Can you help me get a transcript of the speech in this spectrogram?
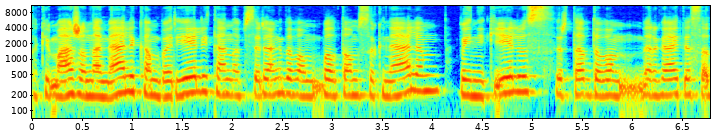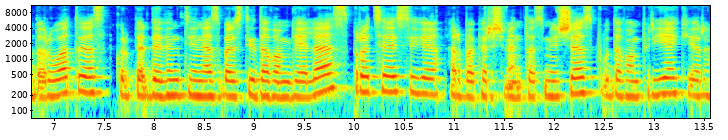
tokį mažą namelį, kambarėlį, ten apsirengdavom baltom suknelėm, vainikėlius ir tapdavom mergaitės adoruotojas, kur per devintinės barstydavom gėlės procesijoje arba per šventas mišes būdavom prieki ir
